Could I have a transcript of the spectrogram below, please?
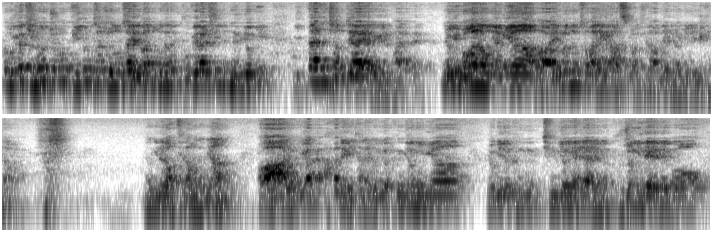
우리가 기본적으로 비동사, 조동사, 일반 동사는 구별할 수 있는 능력이 있다는 전제하에 여기를 봐야 돼. 여기 뭐가 나오냐면, 봐, 일반 동사 만약에 나왔으면 어떻게 나오냐면 여기는 이렇게 나와요. 여기는 어떻게 나오냐면, 봐봐, 여기가 아까도 얘기했잖아요. 여기가 긍정이면 여기도 긍, 증정이 아니라 여기는 부정이 돼야 되고,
